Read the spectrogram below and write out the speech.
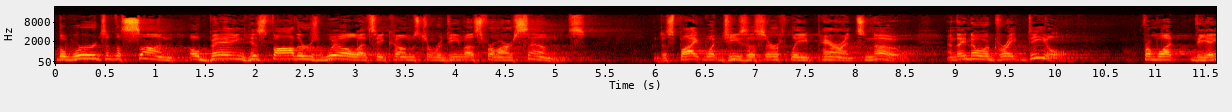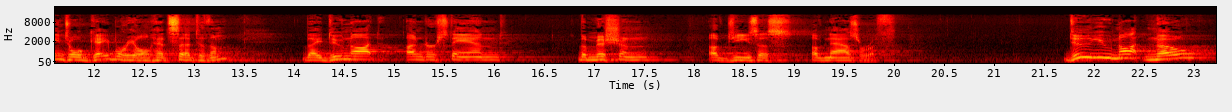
The words of the Son obeying his Father's will as he comes to redeem us from our sins. And despite what Jesus' earthly parents know, and they know a great deal from what the angel Gabriel had said to them, they do not understand the mission of Jesus of Nazareth. Do you not know?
